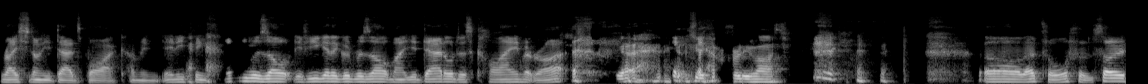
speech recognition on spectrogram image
racing on your dad's bike. I mean, anything, any result. If you get a good result, mate, your dad will just claim it, right? Yeah, yeah, pretty much. oh, that's awesome. So,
